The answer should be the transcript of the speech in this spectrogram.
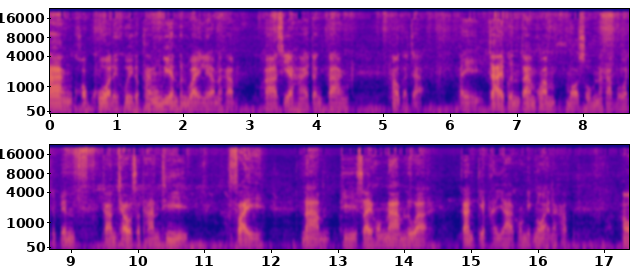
ทางครอบครัวได้คุยกับทางโรงเรียนเพิ่นไว้แล้วนะครับค่าเสียหายต่างๆเฮาก็จะไอ้จ่ายเพิ่นตามความเหมาะสมนะครับบ่ว่าจะเป็นการเช่าสถานที่ไฟน้ำที่ใส่ของน้ำหรือว่าการเก็บขยะของเด็กน้อยนะครับเฮา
